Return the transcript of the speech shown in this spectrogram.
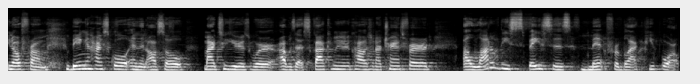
you know, from being in high school and then also my two years where I was at Scott Community College and I transferred, a lot of these spaces meant for black people are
